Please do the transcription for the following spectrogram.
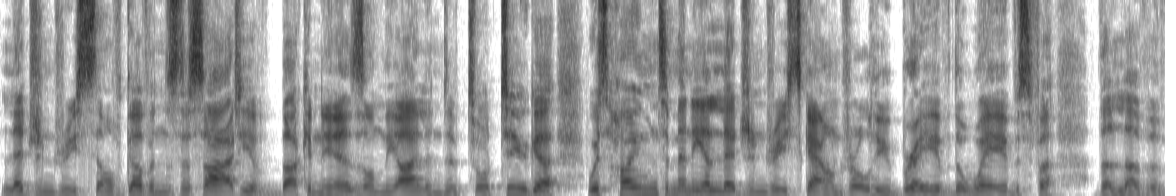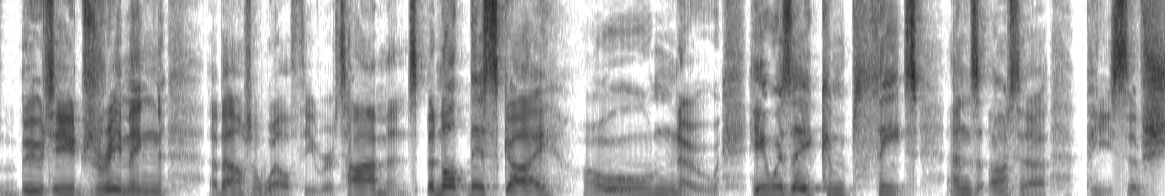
legendary self governed society of buccaneers on the island of Tortuga, was home to many a legendary scoundrel who braved the waves for the love of booty, dreaming about a wealthy retirement. But not this guy. Oh no. He was a complete and utter piece of shit.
